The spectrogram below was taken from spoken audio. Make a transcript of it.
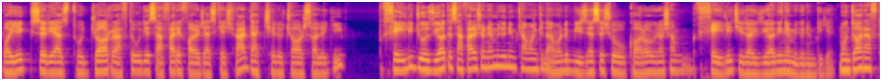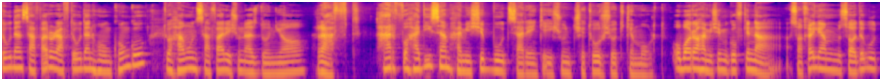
با یک سری از تجار رفته بود یه سفری خارج از کشور در 44 سالگی. خیلی جزئیات سفرش رو نمی‌دونیم کمان که در مورد بیزنسش و کارا و ایناش هم خیلی چیزای زیادی نمی‌دونیم دیگه. منتها رفته بودن سفر رو رفته بودن هنگ کنگ و تو همون سفر ایشون از دنیا رفت. حرف و حدیث هم همیشه بود سر اینکه ایشون چطور شد که مرد. اوبارا همیشه می‌گفت که نه اصلا خیلی هم ساده بود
